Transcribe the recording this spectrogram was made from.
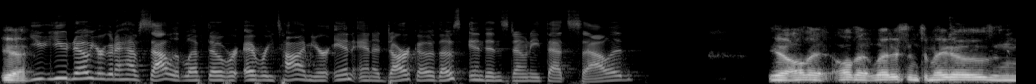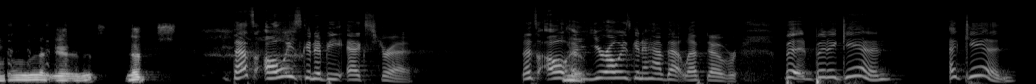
yeah, You you know you're gonna have salad left over every time you're in Anadarko. Those Indians don't eat that salad. yeah, all that, all that lettuce and tomatoes and all that. Yeah, that's that's That's always gonna be extra. That's all Yeah. Uh, you're always gonna have that left over. But but again, again,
